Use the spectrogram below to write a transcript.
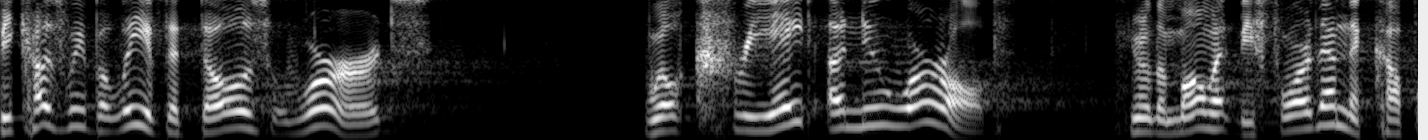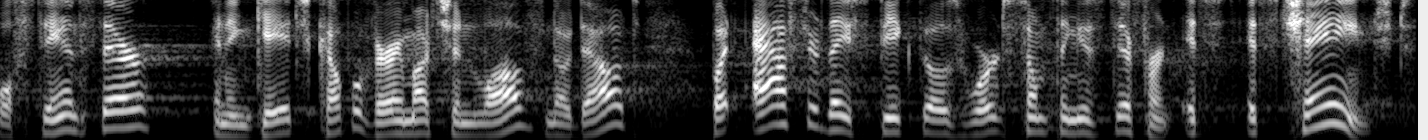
Because we believe that those words will create a new world. You know, the moment before them, the couple stands there, an engaged couple, very much in love, no doubt. But after they speak those words, something is different. It's, it's changed.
